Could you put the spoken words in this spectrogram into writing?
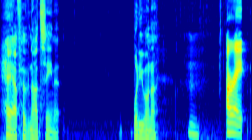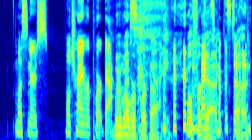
half have not seen it. What do you want to? All right, listeners, we'll try and report back. We will report back. We'll forget. episode.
